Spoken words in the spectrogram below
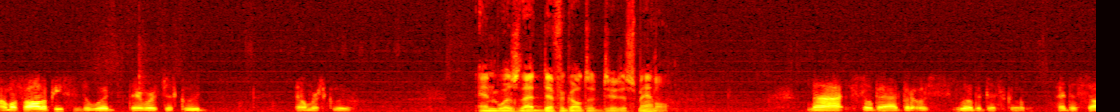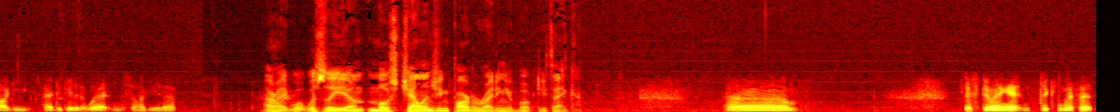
almost all the pieces of wood there was just glued Elmer's glue. And was that difficult to, to dismantle? Not so bad, but it was a little bit difficult. I had to soggy, I had to get it wet and soggy it up. All right. What was the um, most challenging part of writing your book? Do you think? Um, just doing it and sticking with it.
